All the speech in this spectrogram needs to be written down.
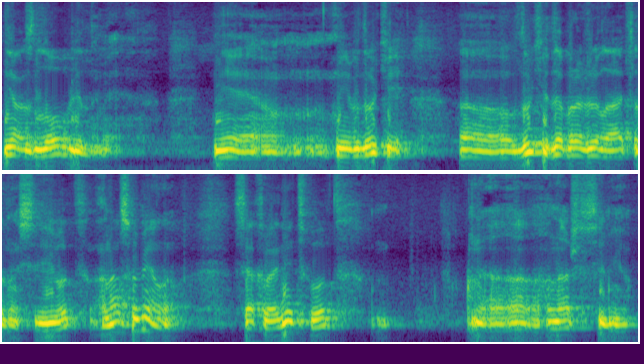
не озлобленными, не, не в, духе, э, в духе доброжелательности. И вот она сумела сохранить вот э, нашу семью.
